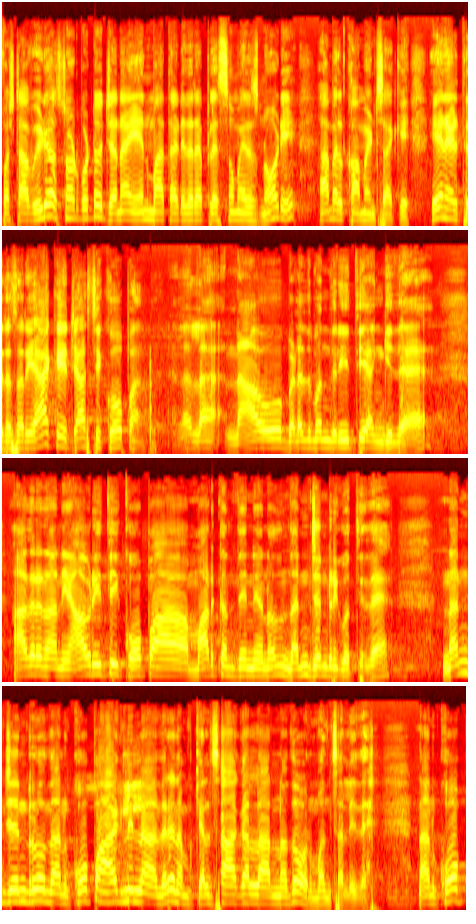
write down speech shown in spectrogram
ಫಸ್ಟ್ ಆ ವೀಡಿಯೋಸ್ ನೋಡ್ಬಿಟ್ಟು ಜನ ಏನು ಮಾತಾಡಿದ್ದಾರೆ ಪ್ಲಸ್ ಮೈನಸ್ ನೋಡಿ, ಆಮೇಲೆ ಕಾಮೆಂಟ್ಸ್ ಹಾಕಿ. ಏನು ಹೇಳ್ತೀರಾ ಸರ್, ಯಾಕೆ ಜಾಸ್ತಿ ಕೋಪ? ಅಲ್ಲ ನಾವು ಬೆಳೆದು ಬಂದ ರೀತಿ ಹಂಗಿದೆ. ಆದರೆ ನಾನು ಯಾವ ರೀತಿ ಕೋಪ ಮಾಡ್ಕೊತೀನಿ ಅನ್ನೋದು ನನ್ನ ಜನರಿಗೆ ಗೊತ್ತಿದೆ. ನನ್ನ ಜನರು ನಾನು ಕೋಪ ಆಗಲಿಲ್ಲ ಅಂದರೆ ನಮ್ಮ ಕೆಲಸ ಆಗಲ್ಲ ಅನ್ನೋದು ಅವ್ರ ಮನಸ್ಸಲ್ಲಿದೆ ನಾನು ಕೋಪ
